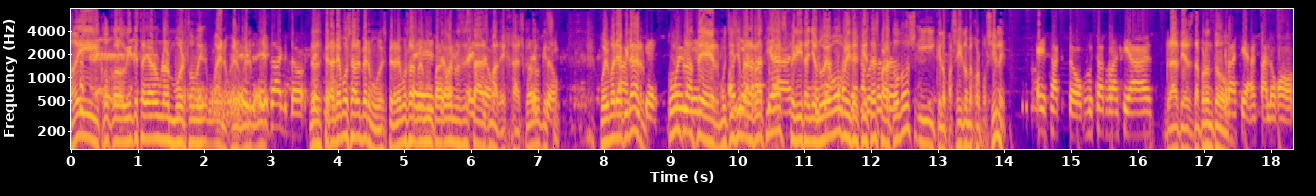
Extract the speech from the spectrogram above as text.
Ay, con, lo bien que está ya un almuerzo. Bueno, pero, Exacto. Nos esperaremos al vermú, esperaremos al vermú para comernos estas madejas, claro que sí. Pues María Pilar, un placer. Muchísimas gracias. Feliz año nuevo, felices fiestas para todos y que lo paséis lo mejor posible. Exacto, muchas gracias. Gracias, hasta pronto. Gracias, hasta luego.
